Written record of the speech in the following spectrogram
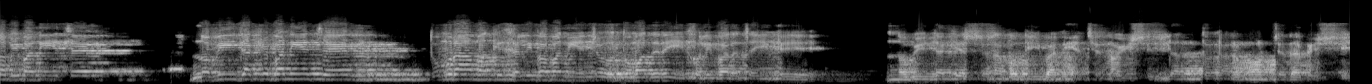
নবী বানিয়েছেন নবী যাকে বানিয়েছেন তোমরা আমাকে খলিফা বানিয়েছ তোমাদের এই খলিফার চাইতে নবী যাকে সেনাপতি বানিয়েছেন ওই সিদ্ধান্তটার মর্যাদা বেশি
